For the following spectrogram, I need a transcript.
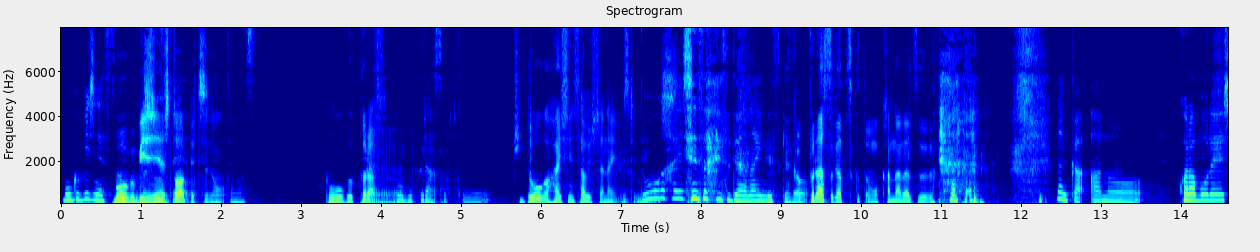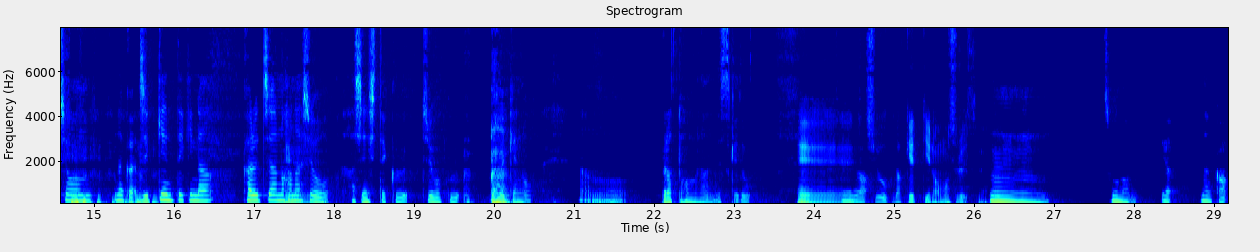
防具ビジネス防具ビジネスとは別やの。防具プラス、防具プラスっていう。動画配信サービスじゃないんですけど、動画配信サービスではないんですけど。プ、ラスがつくともう必ず、なんかあの、コラボレーション、なんか実験的なカルチャーの話を発信していく中国だけの、あの、プラットフォームなんですけど、えー、中国だけっていうのは面白いですね。うん、そうなん、いや、なんか、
